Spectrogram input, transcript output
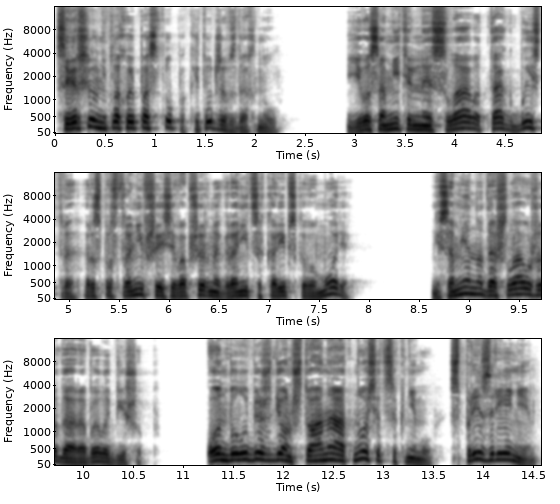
совершил неплохой поступок и тут же вздохнул. Его сомнительная слава, так быстро распространившаяся в обширных границах Карибского моря, несомненно, дошла уже до Арабеллы Бишоп. Он был убежден, что она относится к нему с презрением,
